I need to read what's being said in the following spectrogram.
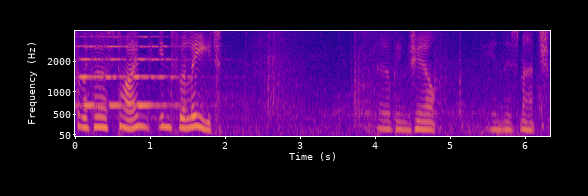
for the first time, into the lead. He Bingjiao in this match.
